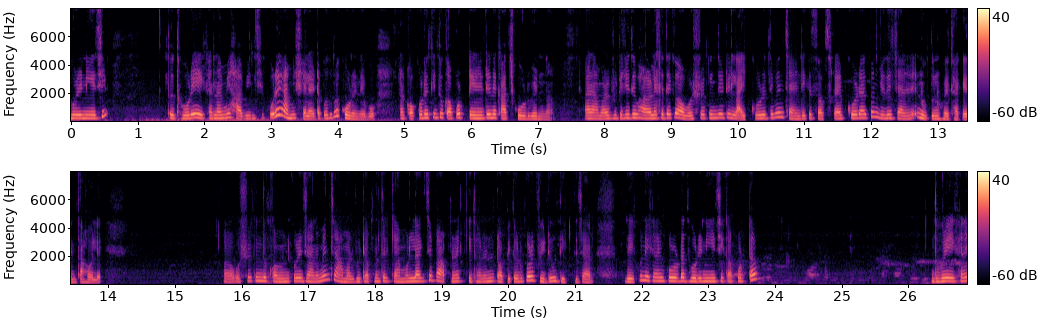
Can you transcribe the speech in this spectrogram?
ধরে নিয়েছি। তো ধরে এখানে আমি হাফ ইঞ্চি করে আমি সেলাইটা প্রথমে করে নেব। আর কখনো কিন্তু কাপড় টেনে টেনে কাজ করবেন না। আর আমার ভিডিও যদি ভালো লেগে থাকে অবশ্যই কিন্তু এটি লাইক করে দেবেন, চ্যানেলটিকে সাবস্ক্রাইব করে রাখবেন যদি চ্যানেলে নতুন হয়ে থাকেন তাহলে। আর অবশ্যই কিন্তু কমেন্ট করে জানাবেন যে আমার ভিডিও আপনাদের কেমন লাগছে বা আপনারা কী ধরনের টপিকের উপর ভিডিও দেখতে চান। দেখুন এখানে আমি পুরোটা ধরে নিয়েছি কাপড়টা। ধরে এখানে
